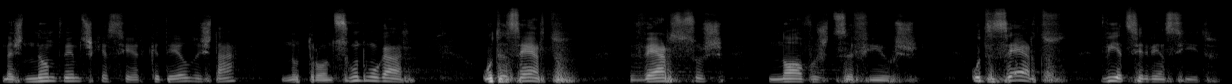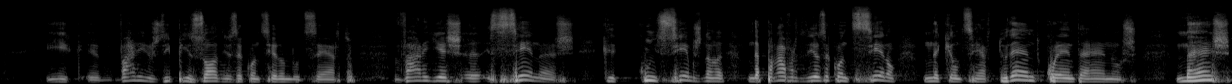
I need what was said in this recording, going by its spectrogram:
mas não devemos esquecer que Deus está no trono. Segundo lugar, o deserto versus novos desafios. O deserto devia de ser vencido. E eh, vários episódios aconteceram no deserto, várias uh, cenas que conhecemos na, na, palavra de Deus aconteceram naquele deserto durante 40 anos, mas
